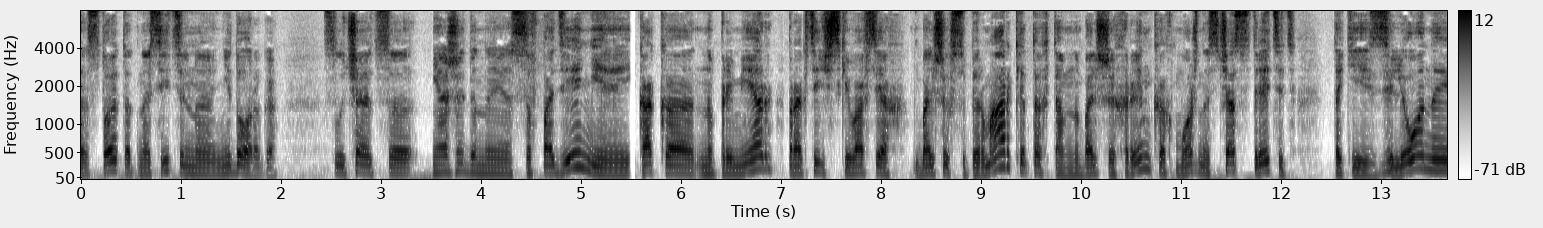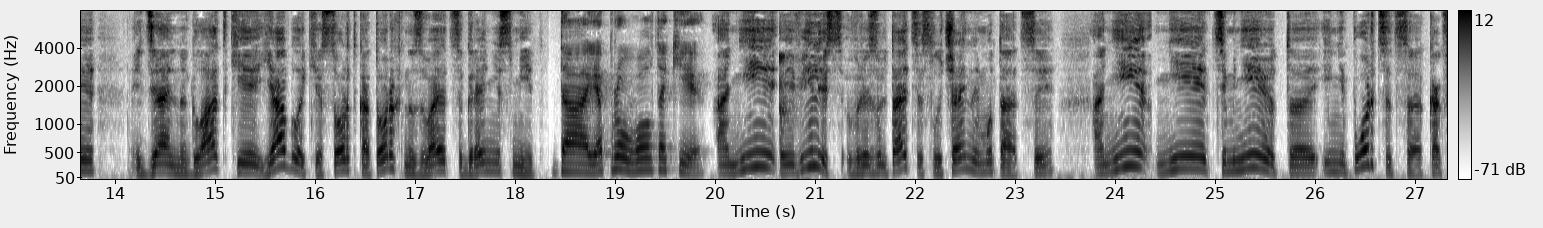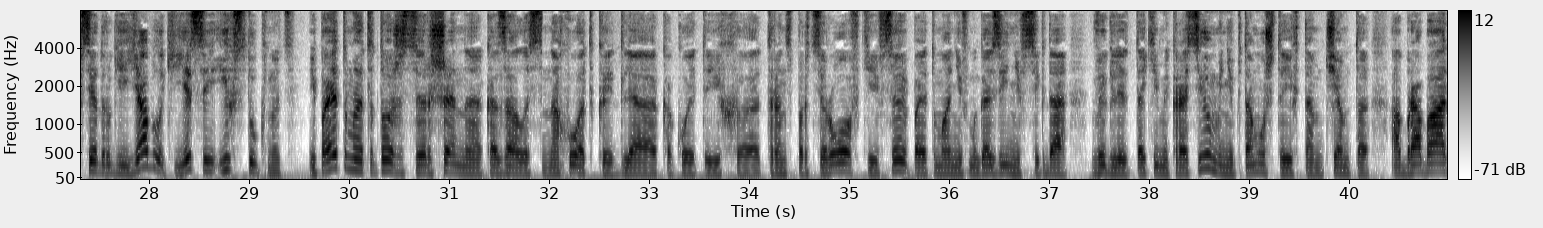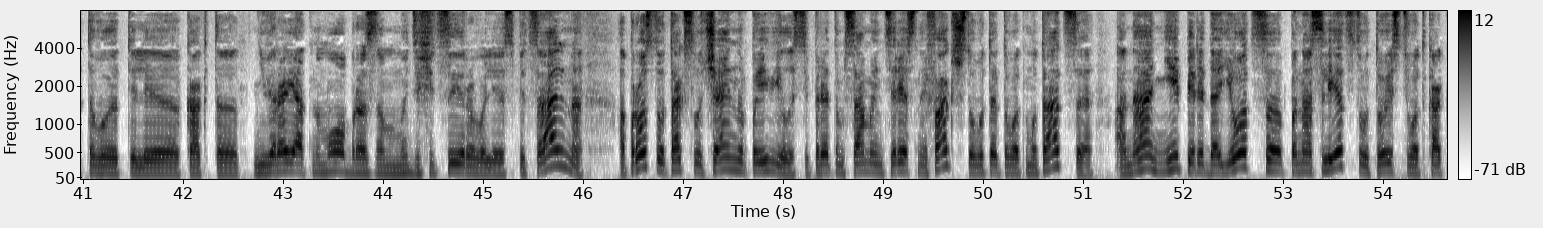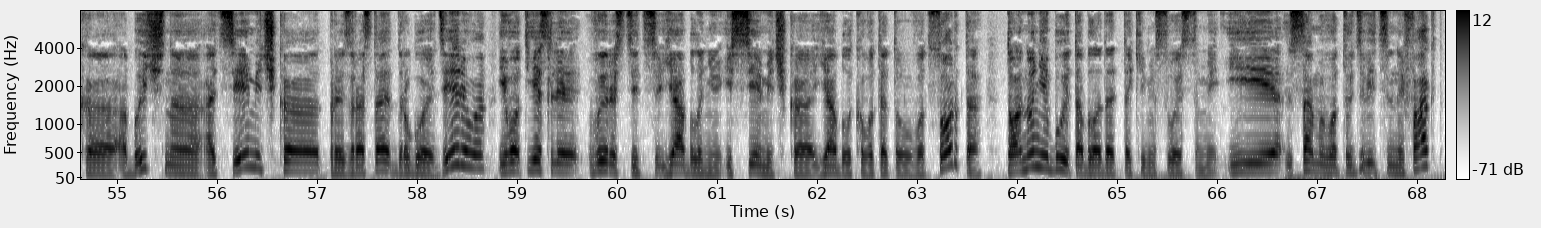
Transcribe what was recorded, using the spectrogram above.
стоят относительно недорого случаются неожиданные совпадения, как, э, например, практически во всех больших супермаркетах, там на больших рынках можно сейчас встретить такие зеленые, идеально гладкие яблоки, сорт которых называется Гренни Смит. Да, я пробовал такие. Они появились в результате случайной мутации – они не темнеют э, и не портятся, как все другие яблоки, если их стукнуть. И поэтому это тоже совершенно оказалось находкой для какой-то их э, транспортировки и все, и поэтому они в магазине всегда выглядят такими красивыми, не потому что их там чем-то обрабатывают или как-то невероятным образом модифицировали специально, а просто вот так случайно появилась. И при этом самый интересный факт, что вот эта вот мутация, она не передается по наследству, то есть вот как э, обычно от семечка произрастает другое дерево, и вот если вырастить яблоню из семечка яблоко вот этого вот сорта, то оно не будет обладать такими свойствами. И самый вот удивительный факт,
